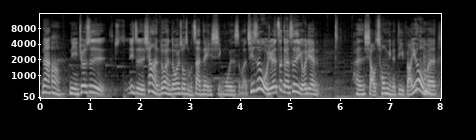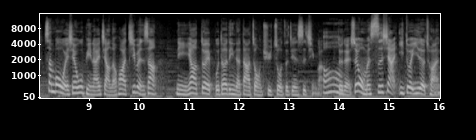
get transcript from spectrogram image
那嗯你就是一直像很多人都会说什么占内性或者是什么，其实我觉得这个是有点很小聪明的地方，因为我们散播猥亵物品来讲的话，基本上你要对不特定的大众去做这件事情嘛，哦对不对？所以我们私下一对一的传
